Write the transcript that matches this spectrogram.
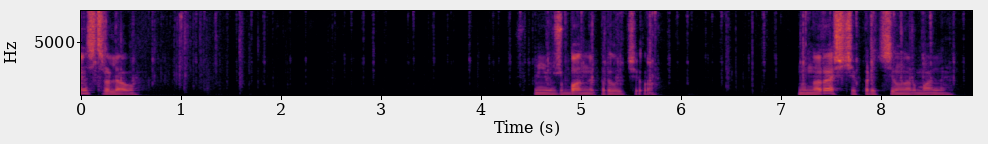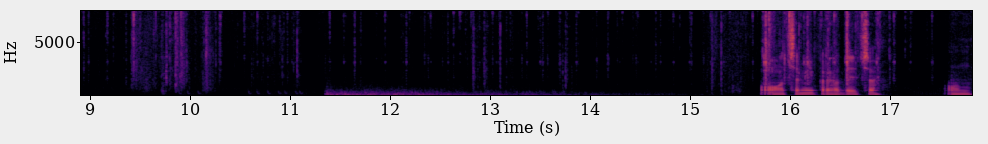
Він стріляв? Мені вже бан не прилетіло. Ну нарешті приціл нормальний. О, це мені пригодиться. Он.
